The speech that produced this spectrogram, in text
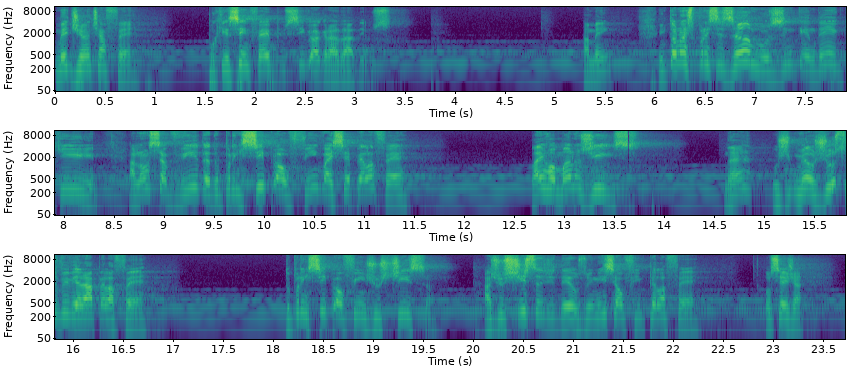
mediante a fé, porque sem fé é impossível agradar a Deus. Amém? Então nós precisamos entender que a nossa vida, do princípio ao fim, vai ser pela fé. Lá em Romanos diz, né? O meu justo viverá pela fé. Do princípio ao fim, justiça. A justiça de Deus, do início ao fim, pela fé. Ou seja,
